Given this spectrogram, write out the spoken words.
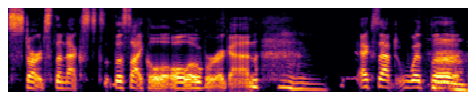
starts the next the cycle all over again. Mhm. Except with the Hmm.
